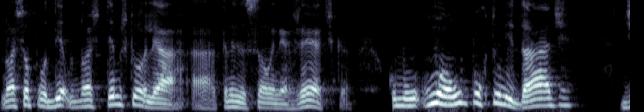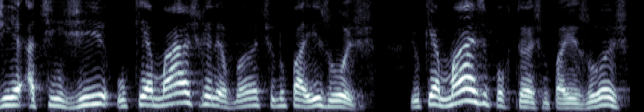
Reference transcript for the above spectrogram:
nós só podemos, nós temos que olhar a transição energética como uma oportunidade de atingir o que é mais relevante no país hoje. E o que é mais importante no país hoje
